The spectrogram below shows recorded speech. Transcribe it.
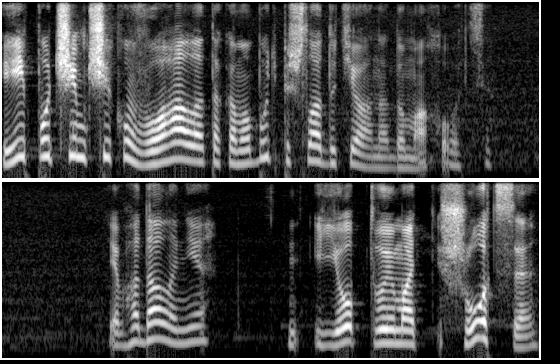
І почимчикувала така, мабуть, пішла до Тіана домахуватися. Я вгадала, ні? Йоп, твою мать, що це?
